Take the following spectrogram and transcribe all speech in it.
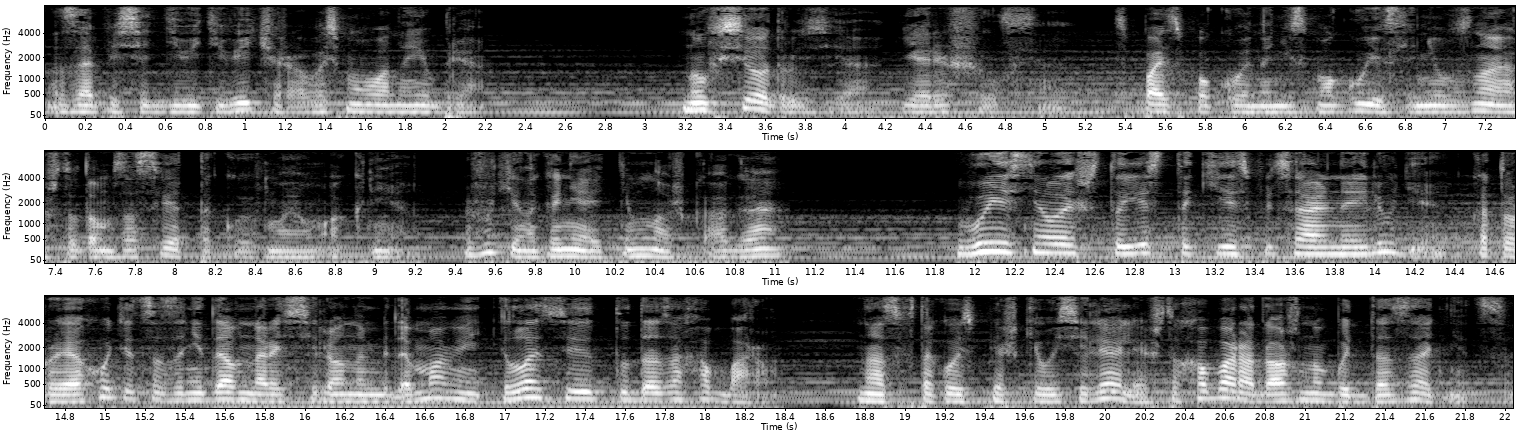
Запись от 9 вечера 8 ноября. Ну все, друзья, я решился. Спать спокойно не смогу, если не узнаю, что там за свет такой в моем окне. Жути нагоняет немножко, ага. Выяснилось, что есть такие специальные люди, которые охотятся за недавно расселенными домами и лазят туда за хабаром. Нас в такой спешке выселяли, что хабара должно быть до задницы.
